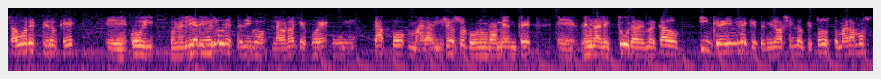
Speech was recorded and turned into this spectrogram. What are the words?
sabores, pero que eh, hoy con el diario del lunes te digo, la verdad que fue un capo maravilloso con una mente eh, de una lectura del mercado increíble que terminó haciendo que todos tomáramos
